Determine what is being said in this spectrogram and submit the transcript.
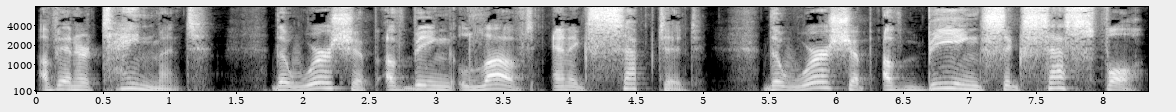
of entertainment, the worship of being loved and accepted the worship of being successful.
